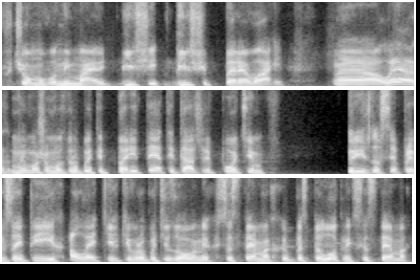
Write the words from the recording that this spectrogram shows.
в чому вони мають більші більші переваги. Е, Але ми можемо зробити паритет і навіть потім. Скоріш за все, превзойти їх, але тільки в роботизованих системах, безпілотних системах.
